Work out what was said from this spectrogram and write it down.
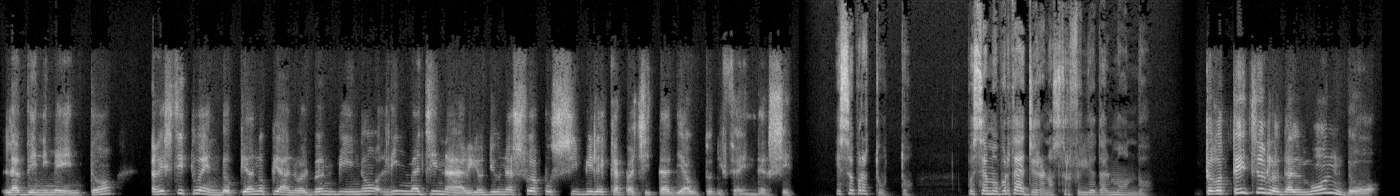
l'avvenimento restituendo piano piano al bambino l'immaginario di una sua possibile capacità di autodifendersi. E soprattutto, possiamo proteggere nostro figlio dal mondo? Proteggerlo dal mondo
